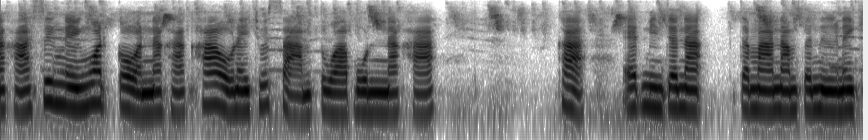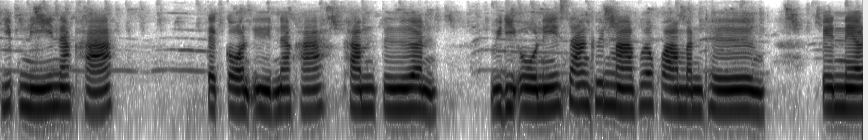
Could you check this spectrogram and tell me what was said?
นะคะ ซึ่งในงวดก่อนนะคะ เข้าในชุดสามตัวบนนะคะค่ะแอดมินจะนะจะมานำเสนอในคลิปนี้นะคะ แต่ก่อนอื่นนะคะคำเตือน วิดีโอนี้สร้างขึ้นมาเพื่อความบันเทิง เป็นแนว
